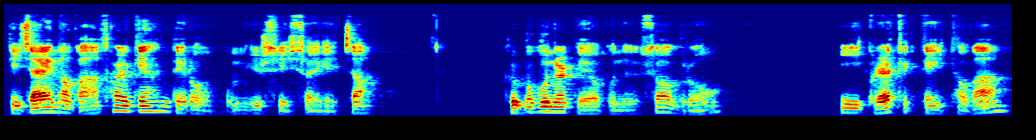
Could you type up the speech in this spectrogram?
디자이너가 설계한 대로 옮길 수 있어야겠죠. 그 부분을 배워보는 수업으로 이 그래픽 데이터가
